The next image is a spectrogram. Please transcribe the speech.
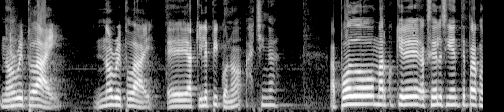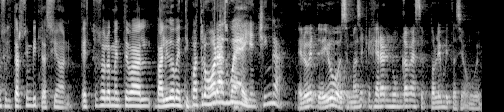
No reply. No reply. Eh, aquí le pico, ¿no? Ah, chinga. Apodo, Marco quiere acceder al siguiente para consultar su invitación. Esto solamente val- válido 24 horas, güey, en chinga. Es lo que te digo, güey, se me hace que Jera nunca me aceptó la invitación, güey.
